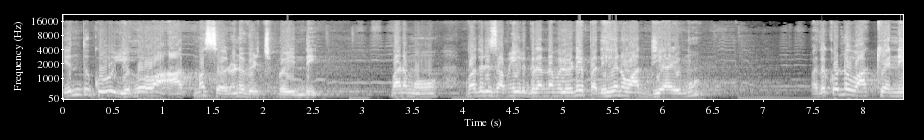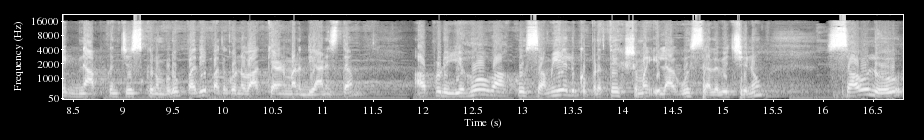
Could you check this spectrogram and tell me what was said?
ఎందుకు యహోవ ఆత్మ సౌలును విడిచిపోయింది? మనము మొదటి సమయాల గ్రంథంలోనే పదిహేను అధ్యాయము పదకొండు వాక్యాన్ని జ్ఞాపకం చేసుకున్నప్పుడు పది పదకొండు వాక్యాన్ని మనం ధ్యానిస్తాం. అప్పుడు యహోవాకు సమయలకు ప్రత్యక్షమై ఇలాగూ సెలవిచ్చును. సౌలు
